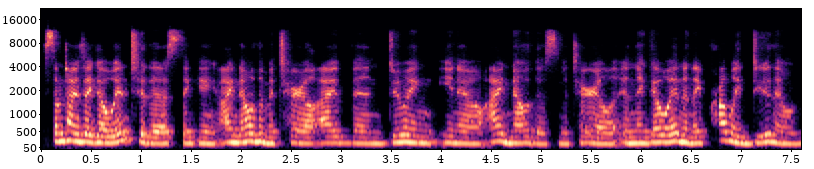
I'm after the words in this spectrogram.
sometimes I go into this thinking, I know the material I've been doing, you know, I know this material. And they go in and they probably do know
